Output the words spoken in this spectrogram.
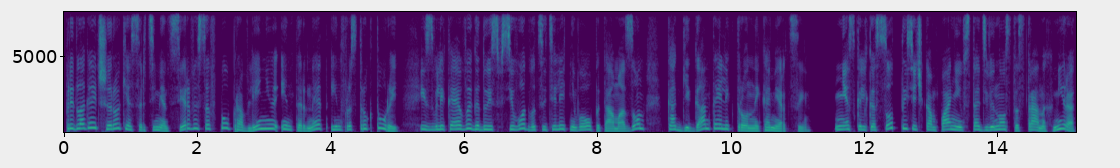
предлагает широкий ассортимент сервисов по управлению интернет-инфраструктурой, извлекая выгоду из всего 20-летнего опыта Amazon как гиганта электронной коммерции. Несколько сот тысяч компаний в 190 странах мира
